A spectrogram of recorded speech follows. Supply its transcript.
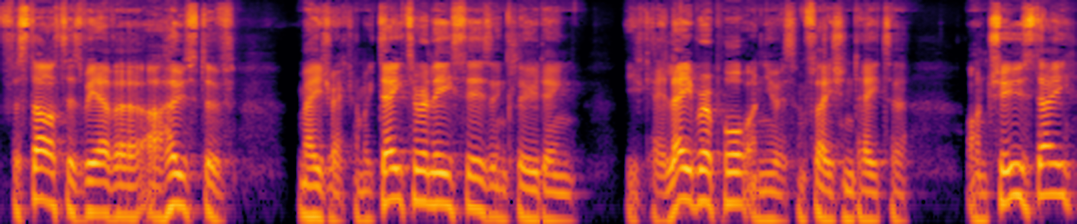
for starters, we have a, a, host of major economic data releases, including UK labour report and US inflation data on Tuesday.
